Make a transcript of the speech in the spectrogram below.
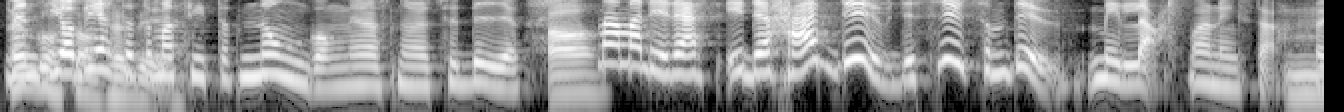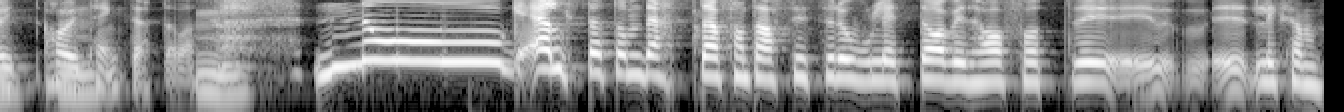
men jag vet att förbi. de har tittat någon gång när det har snurrat förbi. Och, Ja. Mamma, det är, det- är det här du? Det ser ut som du. Milla, den yngsta, Mm, har, ju, har ju tänkt detta. Va? Nog ältat om detta, fantastiskt roligt. David har fått eh, eh, liksom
